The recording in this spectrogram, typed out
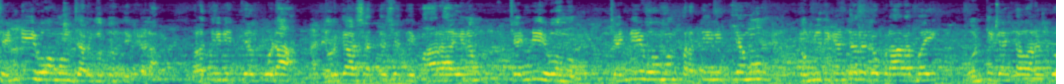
చండీ హోమం జరుగుతుంది ఇక్కడ. ప్రతినిత్యం కూడా దుర్గా సప్తశతి పారాయణం చండీ హోమం. చండీ హోమం ప్రతినిత్యము తొమ్మిది గంటలకు ప్రారంభమై ఒంటి గంట వరకు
